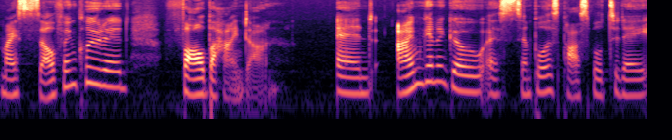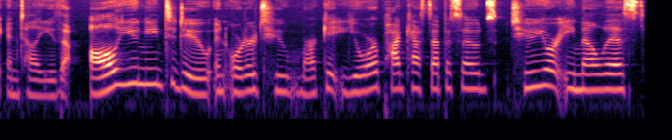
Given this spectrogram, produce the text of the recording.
myself included, fall behind on. And I'm going to go as simple as possible today and tell you that all you need to do in order to market your podcast episodes to your email list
